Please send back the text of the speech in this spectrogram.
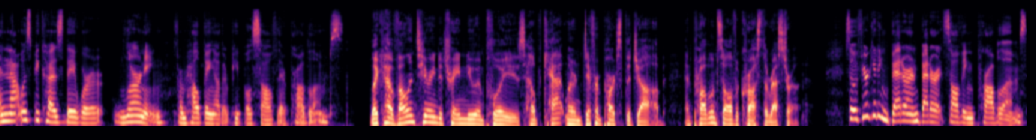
And that was because they were learning from helping other people solve their problems. Like how volunteering to train new employees helped Kat learn different parts of the job and problem solve across the restaurant. So if you're getting better and better at solving problems,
